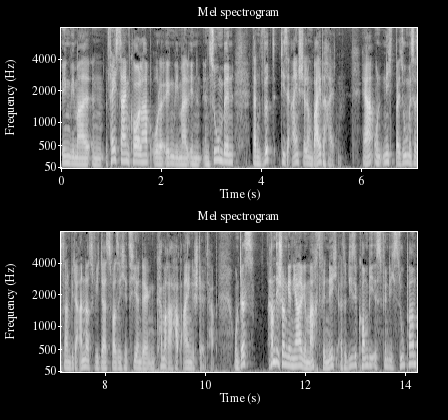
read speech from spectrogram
irgendwie mal einen FaceTime-Call habe oder irgendwie mal in, in Zoom bin, dann wird diese Einstellung beibehalten. Ja, und nicht bei Zoom ist es dann wieder anders wie das, was ich jetzt hier in der Kamera-Hub eingestellt habe. Und das haben die schon genial gemacht, finde ich. Also diese Kombi ist, finde ich, super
